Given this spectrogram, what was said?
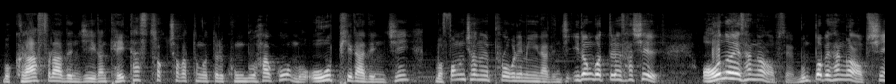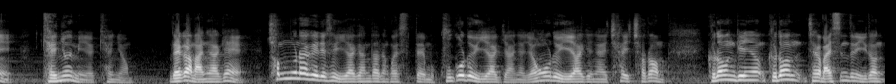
뭐 그래프라든지 이런 data structure 같은 것들을 공부하고 뭐 OOP라든지 뭐 functional programming이라든지 이런 것들은 사실 언어에 상관없어요. 문법에 상관없이 개념이에요. 개념. 내가 만약에 천문학에 대해서 이야기한다는 거 했을 때 뭐 국어로 이야기하냐 영어로 이야기하냐의 차이처럼 그런 개념 그런 제가 말씀드린 이런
